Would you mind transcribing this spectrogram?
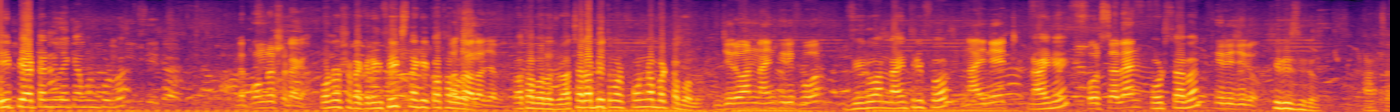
এই পেয়ারটা নিলে কেমন পড়বে? পনেরোশো টাকা। পনেরোশো টাকা ফিক্স নাকি কথা বলা যাবে। কথা বলা যাবে। আচ্ছা রাব্বি তোমার ফোন নাম্বারটা বলো। Zero one nine three four. Zero one nine three four. Nine eight. Nine eight. Four seven. Four seven. Three zero. Three zero. আচ্ছা।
